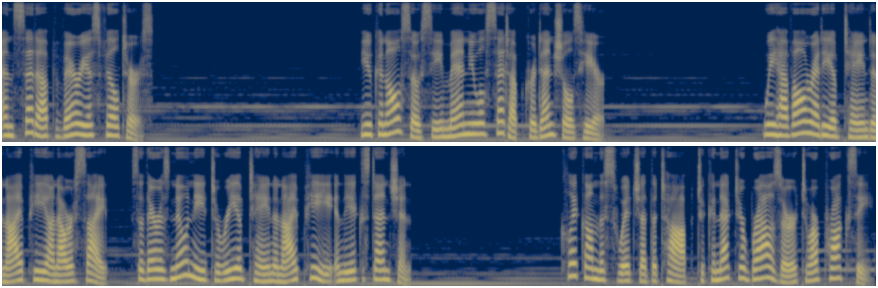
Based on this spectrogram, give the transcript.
and set up various filters. You can also see manual setup credentials here. We have already obtained an IP on our site, so there is no need to re-obtain an IP in the extension. Click on the switch at the top to connect your browser to our proxy.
